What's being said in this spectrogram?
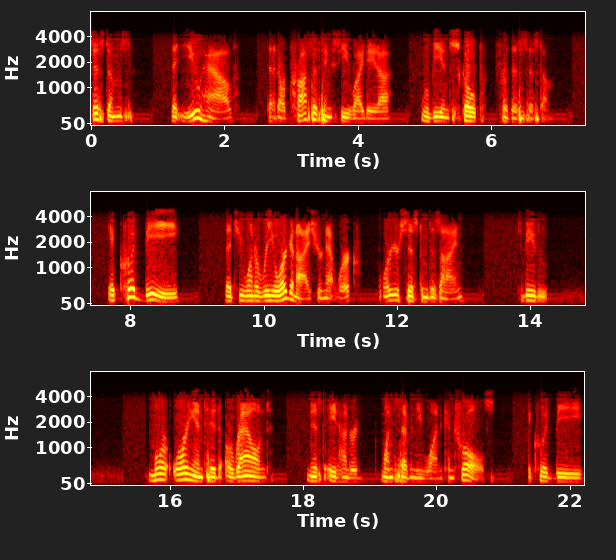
systems that you have that are processing CUI data will be in scope for this system. It could be that you want to reorganize your network or your system design to be more oriented around NIST 800 171 controls. It could be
